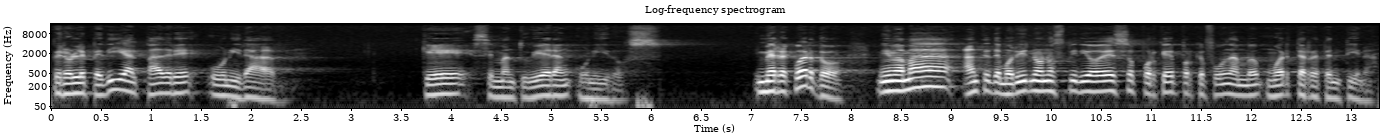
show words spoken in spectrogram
pero le pedía al Padre unidad, que se mantuvieran unidos. Y me recuerdo, mi mamá antes de morir no nos pidió eso, ¿por qué? Porque fue una muerte repentina.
